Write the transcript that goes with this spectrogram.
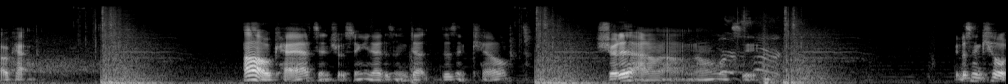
Okay. Oh, okay, that's interesting. That doesn't that doesn't kill. Should it? I don't I don't know. Let's see. It doesn't kill.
